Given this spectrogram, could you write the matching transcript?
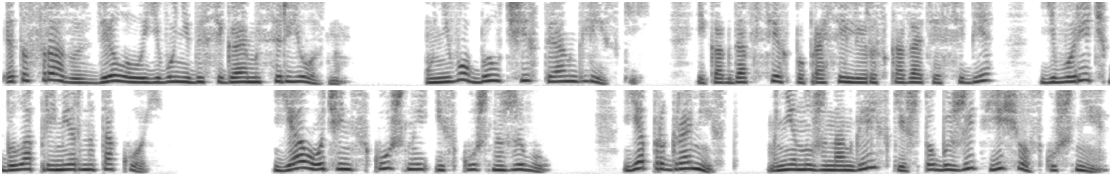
Это сразу сделало его недосягаемо серьезным. У него был чистый английский, и когда всех попросили рассказать о себе, его речь была примерно такой. «Я очень скучный и скучно живу. Я программист, мне нужен английский, чтобы жить еще скучнее.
